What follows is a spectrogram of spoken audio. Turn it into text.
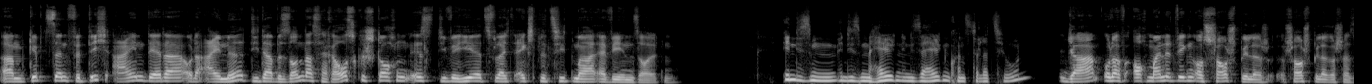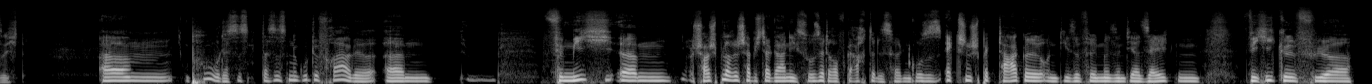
Ähm, Gibt es denn für dich einen, der da oder eine, die da besonders herausgestochen ist, die wir hier jetzt vielleicht explizit mal erwähnen sollten? In diesem, in diesem Helden, in dieser Heldenkonstellation? Ja, oder auch meinetwegen aus Schauspieler, schauspielerischer Sicht. Ähm, puh, das ist, das ist eine gute Frage. Ähm, für mich, ähm, schauspielerisch habe ich da gar nicht so sehr darauf geachtet. Es ist halt ein großes Actionspektakel und diese Filme sind ja selten Vehikel für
